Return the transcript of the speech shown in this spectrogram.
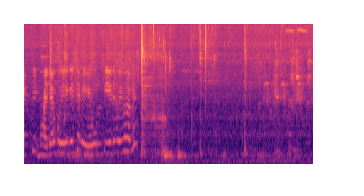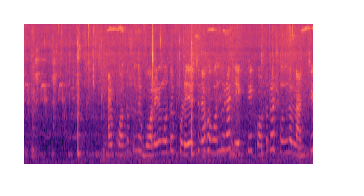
এক পিট ভাজা হয়ে গেছে, আমি উল্টিয়ে দেবো এইভাবে। আর কত সুন্দর বলের মতো ফুলে যাচ্ছে, দেখো বন্ধুরা, দেখতে কতটা সুন্দর লাগছে।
